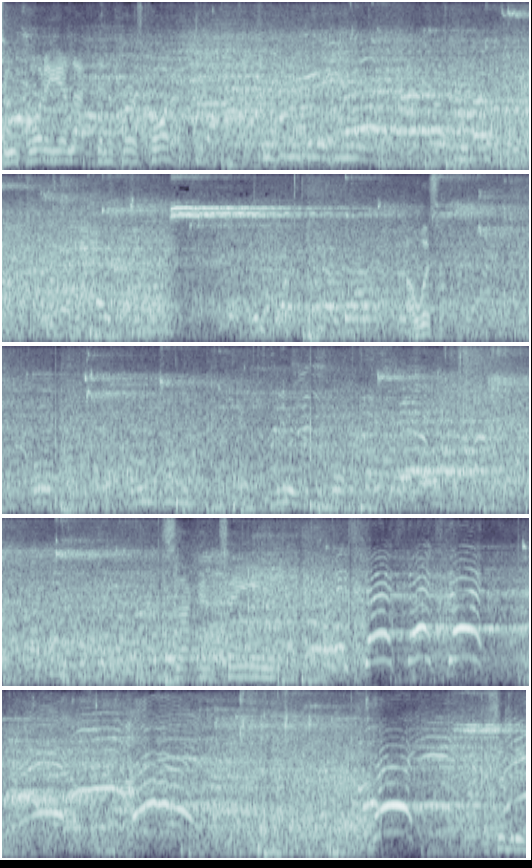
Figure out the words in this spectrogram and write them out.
240 here left in the first quarter. A whistle. Second team It should be the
